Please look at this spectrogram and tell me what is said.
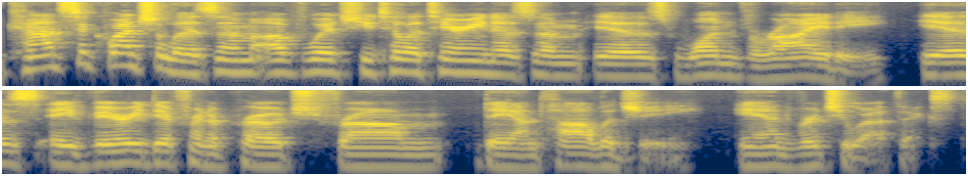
consequentialism, of which utilitarianism is one variety, is a very different approach from deontology and virtue ethics.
